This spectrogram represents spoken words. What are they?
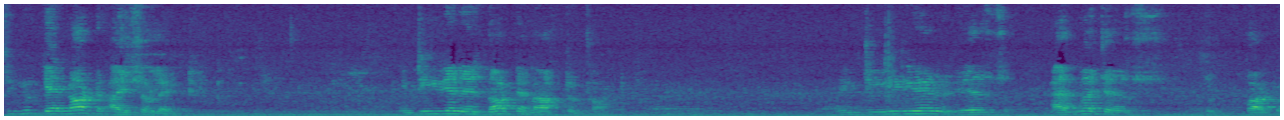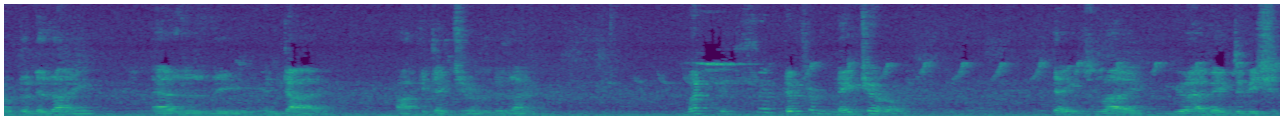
So you cannot isolate. Interior is not an afterthought. Interior is as much as part of the design as is the entire architectural design. But it's a different nature of things like you have exhibitions.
